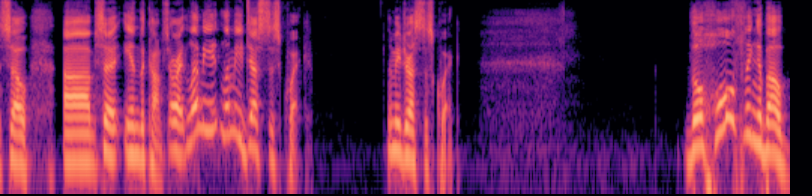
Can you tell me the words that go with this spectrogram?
So, um, so in the comments. All right, let me let me address this quick. Let me address this quick. The whole thing about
